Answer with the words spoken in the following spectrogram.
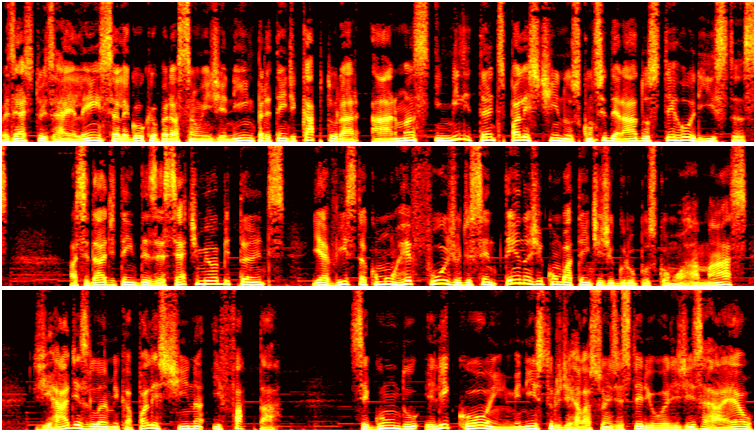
O exército israelense alegou que a operação Jenin pretende capturar armas e militantes palestinos considerados terroristas. A cidade tem 17 mil habitantes e é vista como um refúgio de centenas de combatentes de grupos como Hamas, Jihad Islâmica Palestina e Fatah. Segundo Eli Cohen, ministro de Relações Exteriores de Israel,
